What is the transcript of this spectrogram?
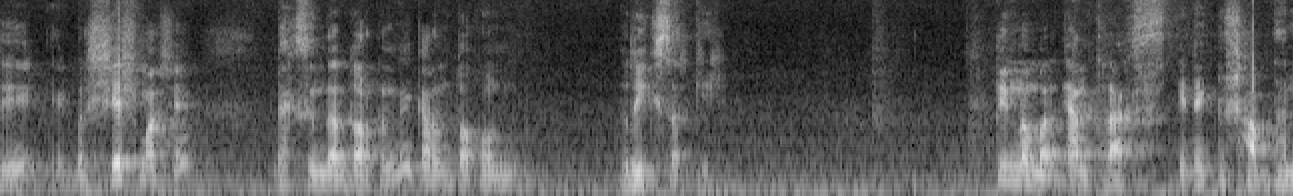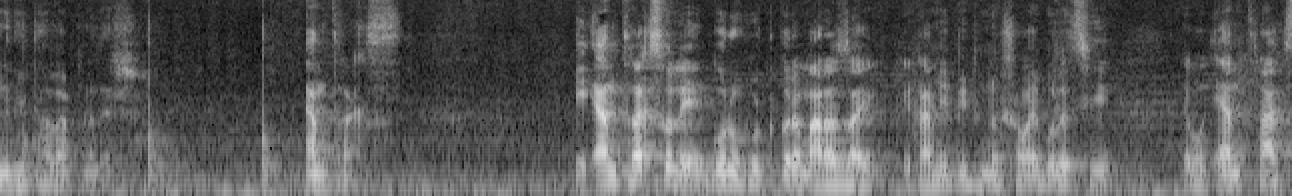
যে একবার শেষ মাসে ভ্যাকসিন দেওয়ার দরকার নেই, কারণ তখন রিক্স আর কি। তিন নম্বর অ্যানথ্রাক্স এটা একটু সাবধানে দিতে হবে আপনাদের। অ্যানথ্রাক্স এই অ্যানথ্রাক্স হলে গরু হুট করে মারা যায়, এটা আমি বিভিন্ন সময় বলেছি। এবং অ্যানথ্রাক্স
